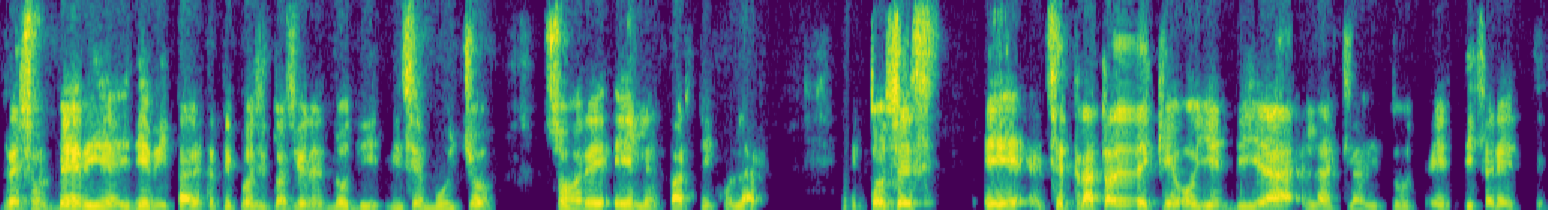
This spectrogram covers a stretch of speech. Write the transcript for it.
resolver y de, evitar este tipo de situaciones nos dice mucho sobre el particular. Entonces, eh, se trata de que hoy en día la esclavitud es diferente.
